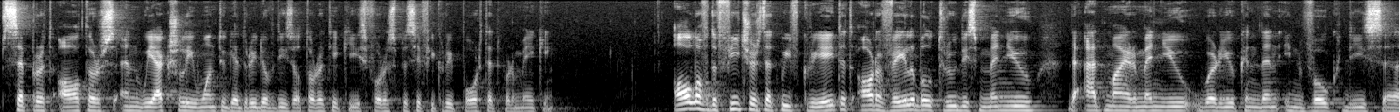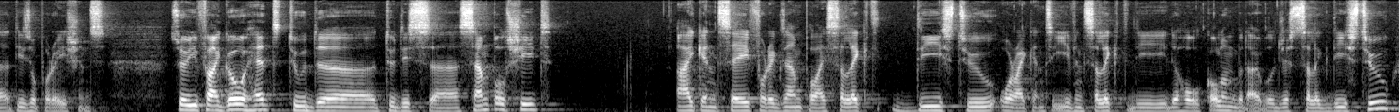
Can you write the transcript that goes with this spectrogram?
separate authors, and we actually want to get rid of these authority keys for a specific report that we're making. All of the features that we've created are available through this menu, the Atmire menu, where you can then invoke these, uh, these operations. So if I go ahead to, the, to this uh, sample sheet, I can say, for example, I select these two, or I can even select the, the whole column, but I will just select these two.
